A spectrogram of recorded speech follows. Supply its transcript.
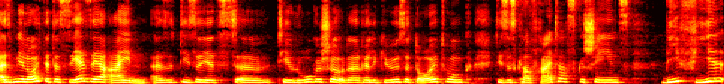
Also mir leuchtet das sehr, sehr ein. Also diese jetzt äh, theologische oder religiöse Deutung dieses Karfreitagsgeschehens. Wie viel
